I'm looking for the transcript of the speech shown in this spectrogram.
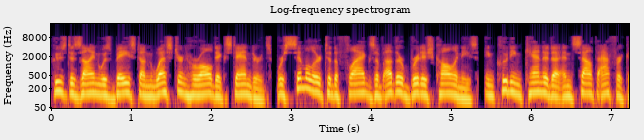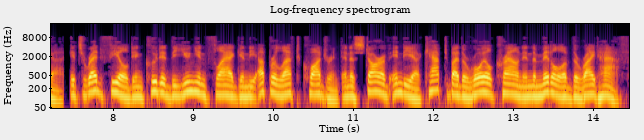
whose design was based on Western heraldic standards, were similar to the flags of other British colonies, including Canada and South Africa. Its red field included the Union flag in the upper left quadrant and a Star of India capped by the royal crown in the middle of the right half.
